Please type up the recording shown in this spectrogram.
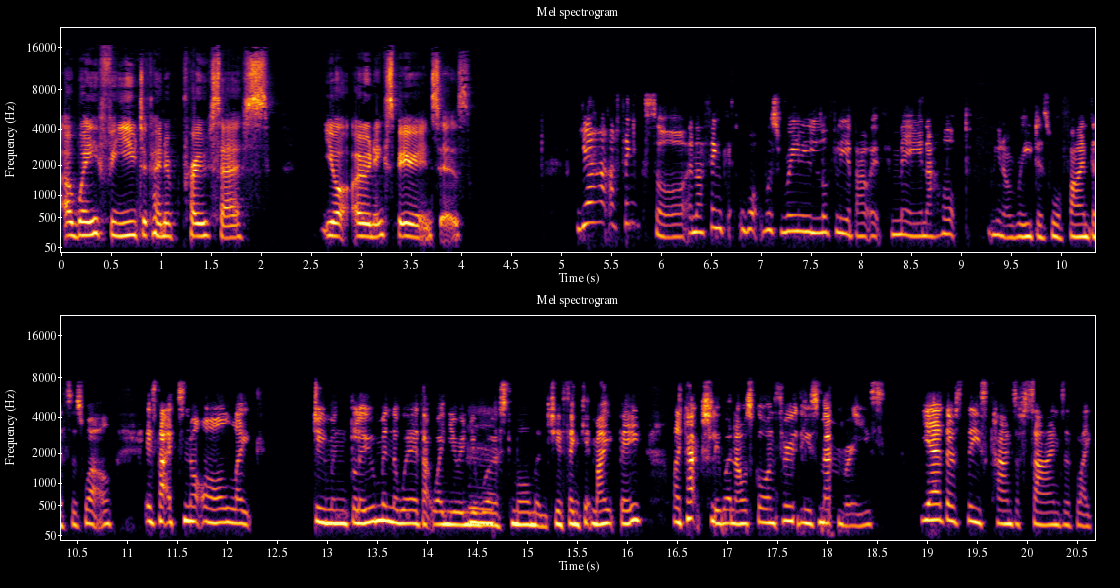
a way for you to kind of process your own experiences? Yeah, I think so. And I think what was really lovely about it for me, and I hope, you know, readers will find this as well, is that it's not all like doom and gloom in the way that when you're in your mm. worst moments, you think it might be. Like, actually, when I was going through these memories, yeah, there's these kinds of signs of like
